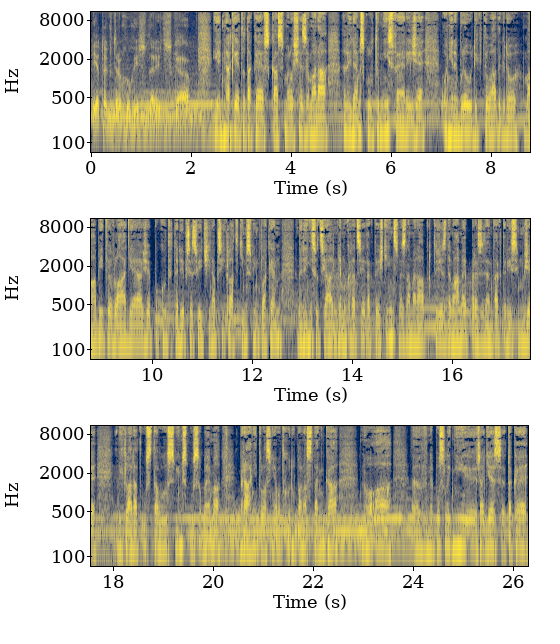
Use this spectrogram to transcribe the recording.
je tak trochu hysterická. Jednak je to také vzkaz Miloše Zemana lidem z kulturní sféry, že oni nebudou diktovat, kdo má být ve vládě a že pokud tedy přesvědčí například tím svým tlakem vedení sociální demokracie, tak to ještě nic neznamená, protože zde máme prezidenta, který si může vykládat ústavu svým způsobem a bránit vlastně odchodu pana Staňka. No a v neposlední řadě se také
